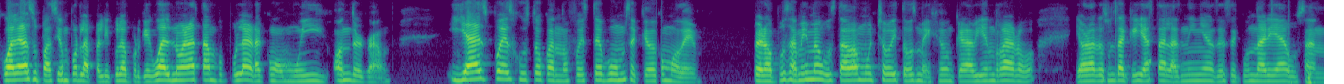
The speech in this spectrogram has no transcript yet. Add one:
cuál era su pasión por la película porque igual no era tan popular, era como muy underground. Y ya después, justo cuando fue este boom, se quedó como de, pero pues a mí me gustaba mucho y todos me dijeron que era bien raro y ahora resulta que ya hasta las niñas de secundaria usan,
